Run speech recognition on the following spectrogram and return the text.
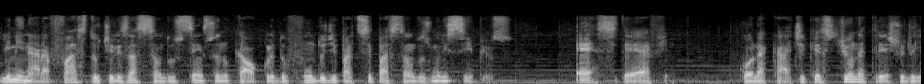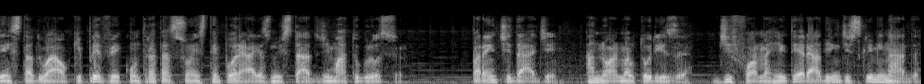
Liminar afasta utilização do censo no cálculo do Fundo de Participação dos Municípios. STF. Conacat questiona trecho de lei estadual que prevê contratações temporárias no estado de Mato Grosso. Para a entidade, a norma autoriza, de forma reiterada e indiscriminada,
